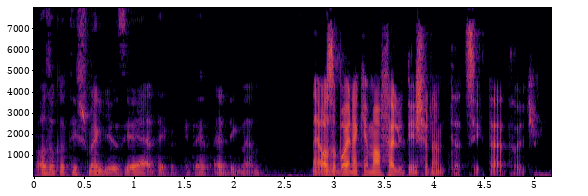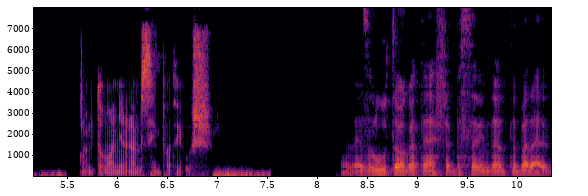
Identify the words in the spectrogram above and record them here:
azokat is meggyőzi a játék, akit eddig nem. Ne, az a baj, nekem már a felütése nem tetszik, tehát, hogy nem tudom, annyira nem szimpatikus. Nem, ez a lootolgatás, ebbe szerintem te bele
